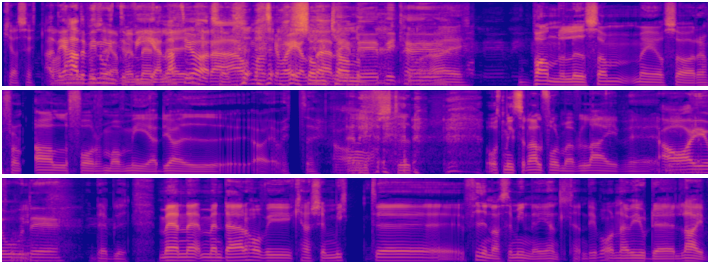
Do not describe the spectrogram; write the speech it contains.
kassettband. Ja, det hade vi nog inte men, velat men, göra liksom, om man ska vara helt ärlig. Kan, det, det kan ju... Nej. Bannlysa mig och Sören från all form av media i, ja jag vet inte, ja. en livstid. Åtminstone all form av live. Ja, jo det... det blir. Men, men där har vi kanske mitt eh, finaste minne egentligen. Det var när vi gjorde live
